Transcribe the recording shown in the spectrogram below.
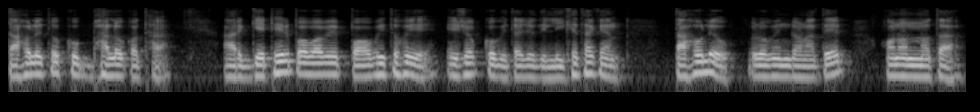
তাহলে তো খুব ভালো কথা। আর গেটের প্রভাবে প্রভাবিত হয়ে এসব কবিতা যদি লিখে থাকেন, তাহলেও রবীন্দ্রনাথের অনন্যতা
